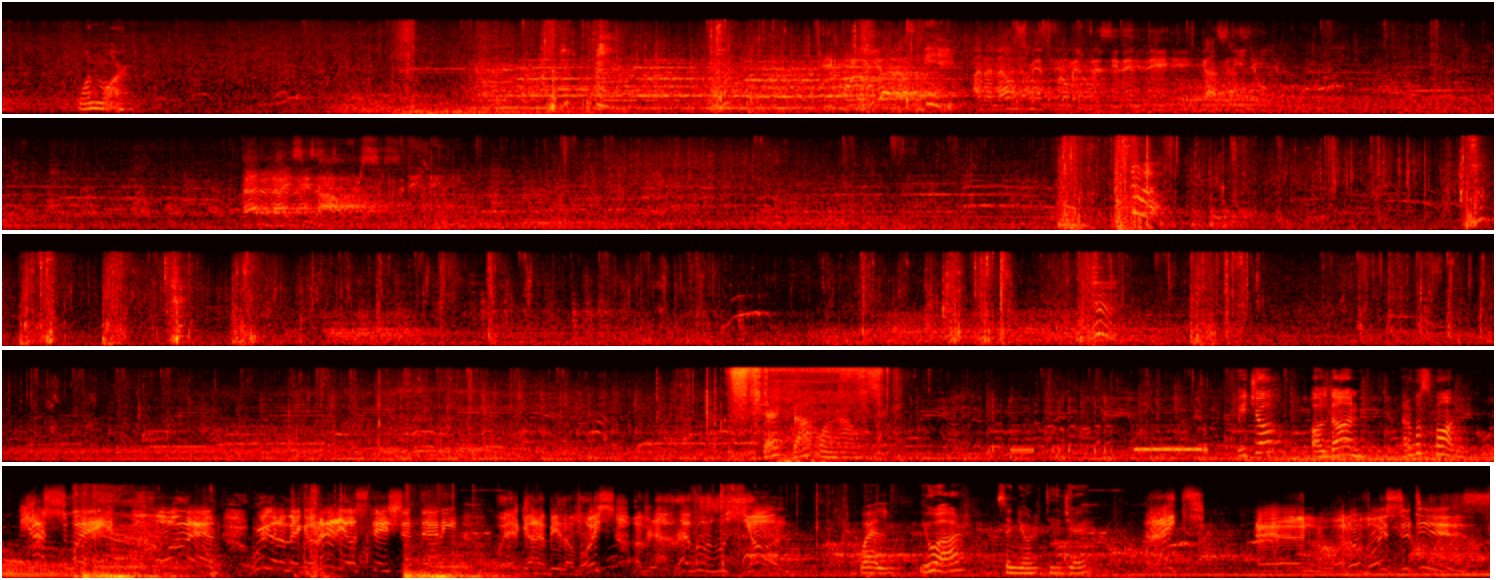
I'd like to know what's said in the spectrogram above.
One more. An announcement from Castillo. Paradise is ours. Check that one out. Bicho, all done. That was fun. Yes way! Oh man, we're gonna make a radio station, Dani. We're gonna be the voice of la revolucion. Well, you are, Senor DJ. Right? And what a voice it is!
